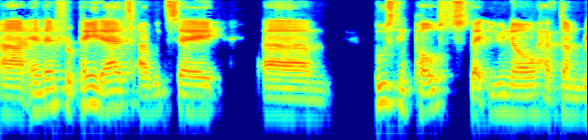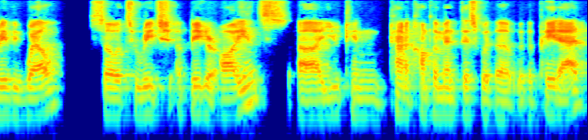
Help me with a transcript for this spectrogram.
Uh, and then for paid ads, I would say, um, boosting posts that you know have done really well. So to reach a bigger audience, uh, you can kind of complement this with a, with a paid ad.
